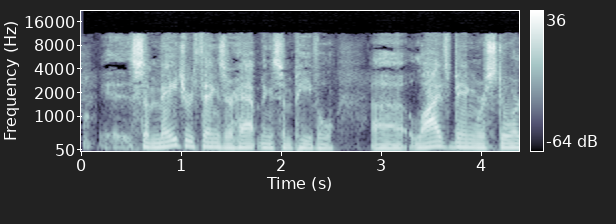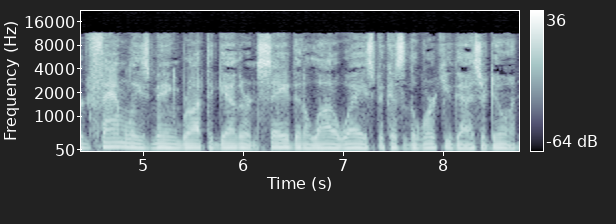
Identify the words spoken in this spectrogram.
uh, some major things are happening. Some people, uh, lives being restored, families being brought together and saved in a lot of ways because of the work you guys are doing.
